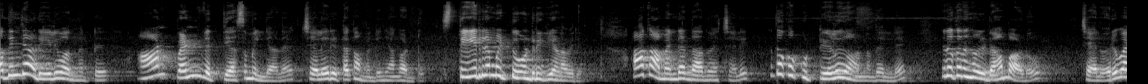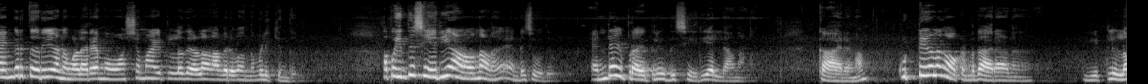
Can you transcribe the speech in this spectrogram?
അതിന്റെ അടിയിൽ വന്നിട്ട് ആൺ പെൺ വ്യത്യാസമില്ലാതെ ചിലരിട്ട കമന്റ് ഞാൻ കണ്ടു. സ്ഥിരം ഇട്ടുകൊണ്ടിരിക്കുകയാണ് അവർ ആ കമന്റ് എന്താണെന്ന് വെച്ചാൽ ഇതൊക്കെ കുട്ടികൾ കാണുന്നതല്ലേ? ഇതൊക്കെ നിങ്ങൾ ഇടാൻ പാടോ? ചിലവർ ഭയങ്കര തെറിയാണ് വളരെ മോശമായിട്ടുള്ള മോശമായിട്ടുള്ളതുകളാണ് അവർ വന്ന് വിളിക്കുന്നത്. അപ്പോൾ ഇത് ശരിയാണോ എന്നാണ് എന്റെ ചോദ്യം. എന്റെ അഭിപ്രായത്തിൽ ഇത് ശരിയല്ല എന്നാണ്. കാരണം കുട്ടികളെ നോക്കേണ്ടത് ആരാണ്? വീട്ടിലുള്ള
